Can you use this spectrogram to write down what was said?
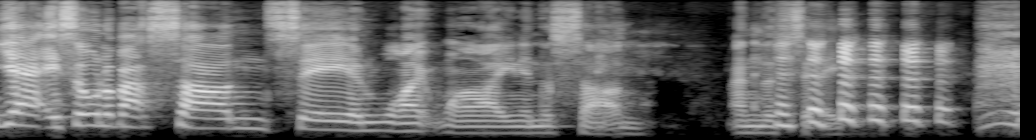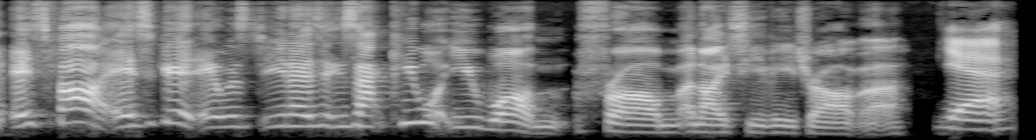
Yeah, it's all about sun, sea, and white wine in the sun and the sea. it's fun. It's good. It was, you know, it's exactly what you want from an ITV drama. yeah,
